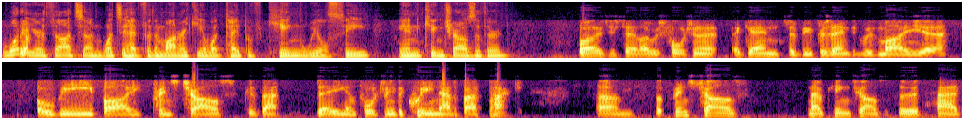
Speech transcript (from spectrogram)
What yep. are your thoughts on what's ahead for the monarchy and what type of king we'll see in King Charles III? Well, as you said, I was fortunate again to be presented with my uh, OBE by Prince Charles because that day, unfortunately, the Queen had a bad back. Um, but Prince Charles, now King Charles III, had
